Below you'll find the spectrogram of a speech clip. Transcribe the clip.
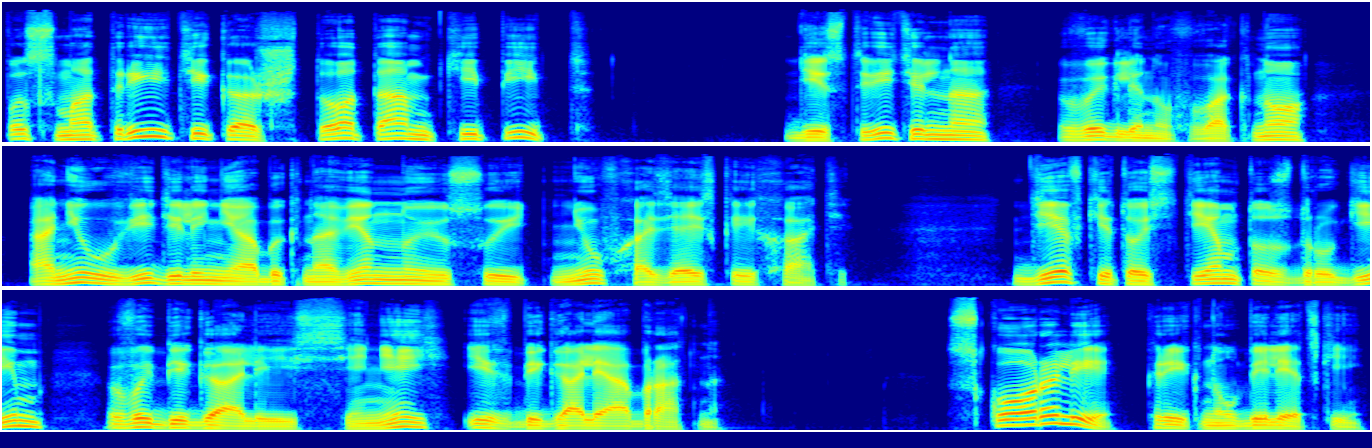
Посмотрите-ка, что там кипит. Действительно, выглянув в окно, они увидели необыкновенную суетню в хозяйской хате. Девки то с тем, то с другим выбегали из сеней и вбегали обратно. «Скоро ли?» — крикнул Белецкий.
